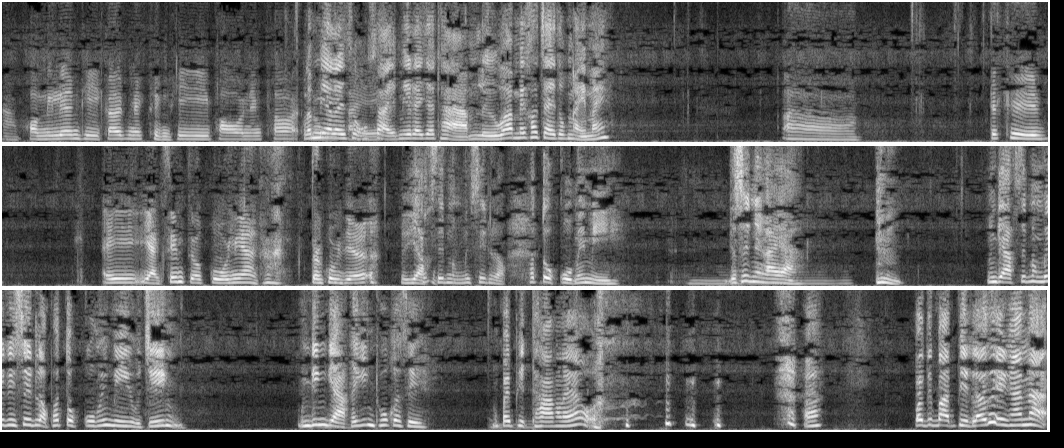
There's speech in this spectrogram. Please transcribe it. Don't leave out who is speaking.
Speaker 1: ค่ะ พอมีเรื่องทีก็นึกถึงทีพอนั้นก็
Speaker 2: แล้วมีอะไรสงสัยมีอะไรจะถาม หรือว่าไม่เข้าใจตรงไหนไหม
Speaker 1: อ่าก็คือ ไออยากสิ้นตัวกูเนี่ยค่ะ ตัวกูเยอะ
Speaker 2: หรืออยากสิ้นมึงไม่สิ้นหรอกเพราะตัวกูไม่มีจะสิ้นยังไง อะมึงอยากสิ้นมึงไม่ได้สิ้นหรอกเพราะตัวกูไม่มีอยู่จริงมึงยิ่งอยากก็ยิ่งทุกข์อะสิมึงไปผิดทางแล้วฮะ ปฏิบัติผิดแล้วถ้าอย่างนั้นน่ะ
